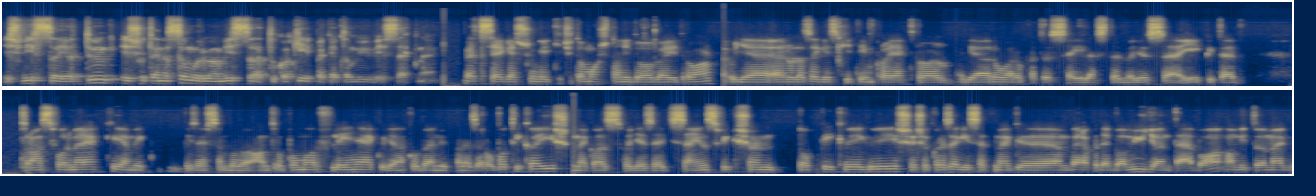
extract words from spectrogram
és visszajöttünk, és utána szomorúan visszaadtuk a képeket a művészeknek. Beszélgessünk egy kicsit a mostani dolgaidról. Ugye erről az egész Kitin projektről, ugye a rovarokat összeilleszted, vagy összeépíted transformerekké, amik bizonyos szempontból antropomorf lények, ugyanakkor bennük van ez a robotika is, meg az, hogy ez egy science fiction topic végül is, és akkor az egészet meg berakod ebbe a műgyantába, amitől meg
